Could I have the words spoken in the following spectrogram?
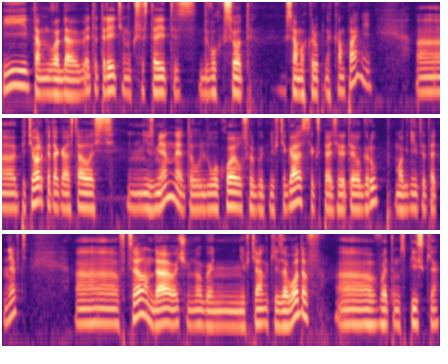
И там вот, да, этот рейтинг состоит из 200 самых крупных компаний. А, пятерка такая осталась неизменная. Это Лукойл, Сургутнефтегаз, X5 Retail Group, Магнит и Татнефть. А, в целом, да, очень много нефтянки и заводов в этом списке.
